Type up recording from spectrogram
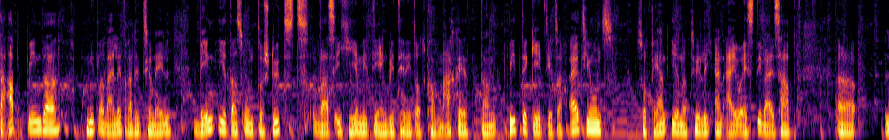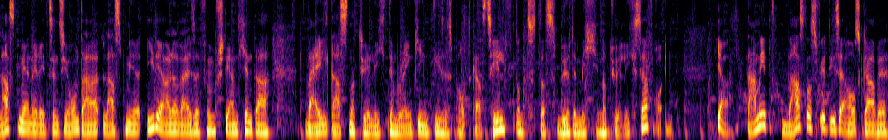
der Abbinder mittlerweile traditionell. Wenn ihr das unterstützt, was ich hier mit theangryteddy.com mache, dann bitte geht jetzt auf iTunes, sofern ihr natürlich ein iOS-Device habt. Äh, lasst mir eine Rezension da, lasst mir idealerweise fünf Sternchen da, weil das natürlich dem Ranking dieses Podcasts hilft und das würde mich natürlich sehr freuen. Ja, damit war es das für diese Ausgabe.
